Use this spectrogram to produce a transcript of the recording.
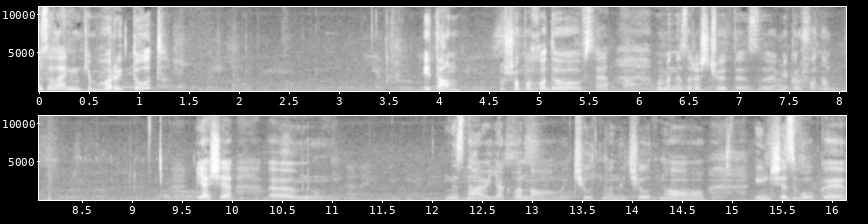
Зелененьким горить тут. І там. Ну що, походу, все. Ви мене зараз чуєте з мікрофоном. Я ще ем, не знаю, як воно чутно, не чутно, інші звуки.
